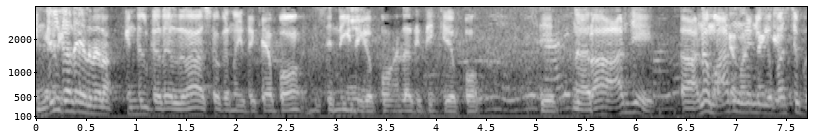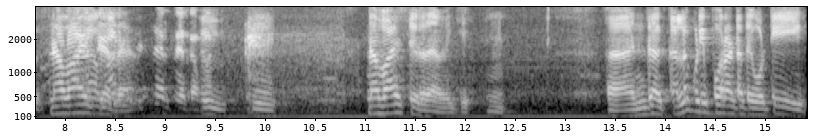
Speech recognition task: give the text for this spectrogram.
கிண்டல் கதை எழுதலாம். கிண்டல் கதை எழுதலாம். அசோக் அண்ணா கிட்ட கேட்போம். சென்னி கிட்ட கேட்போம். எல்லாத்திட்டையும் கேட்போம். சரி. நான் ரா- ஆர்ஜே அண்ணா மாறன் நீங்க ஃபர்ஸ்ட் நான் வாய்ஸ் எழுதுறேன் நான் வாய்ஸ் ம். அஹ் இந்த கள்ளக்குடி போராட்டத்தை ஒட்டி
